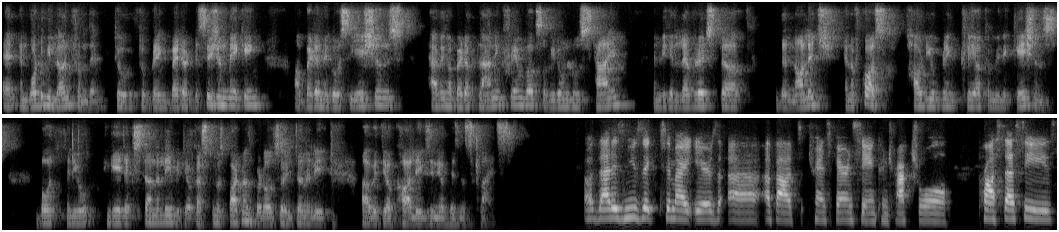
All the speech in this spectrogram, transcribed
and, and what do we learn from them to, to bring better decision making, uh, better negotiations, having a better planning framework so we don't lose time and we can leverage the, the knowledge. And of course, how do you bring clear communications, both when you engage externally with your customers, partners, but also internally uh, with your colleagues and your business clients. Uh, that is music to my ears uh, about transparency and contractual processes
